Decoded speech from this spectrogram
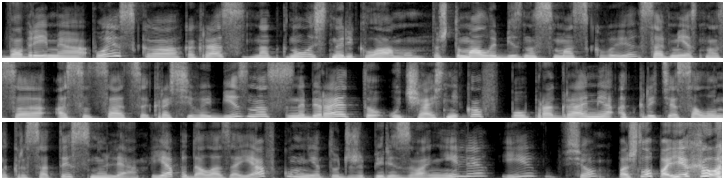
Во время поиска как раз наткнулась на рекламу. То, что малый бизнес Москвы совместно с Ассоциацией «Красивый бизнес» набирает участников по программе открытия салона красоты с нуля. Я подала заявку, мне тут же перезвонили, и все, пошло-поехало.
